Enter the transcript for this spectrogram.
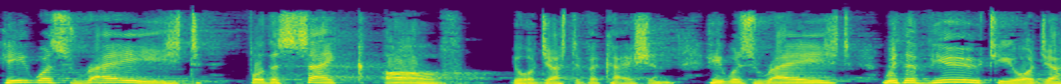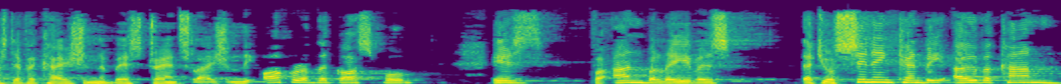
He was raised for the sake of your justification. He was raised with a view to your justification, the best translation. The offer of the gospel is for unbelievers that your sinning can be overcome.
